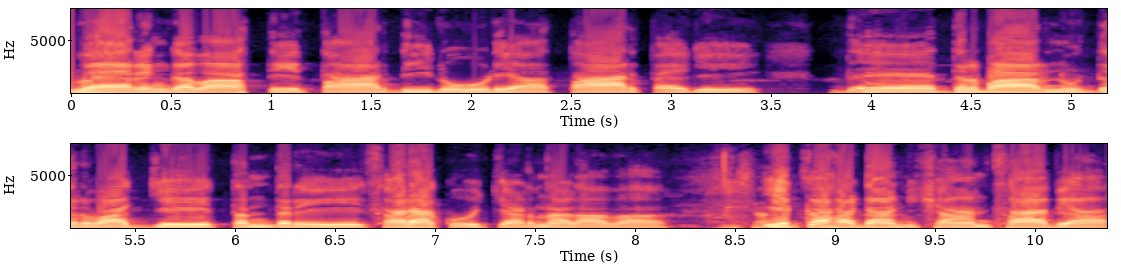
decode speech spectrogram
ਵਾਇਰਿੰਗ ਵਾਸਤੇ ਤਾਰ ਦੀ ਲੋੜ ਆ ਤਾਰ ਪੈ ਜੇ ਦ- ਦਰਬਾਰ ਨੂੰ ਦਰਵਾਜ਼ੇ ਤੰਦਰੇ ਸਾਰਾ ਕੁਝ ਚੜਨ ਵਾਲਾ ਵਾ। ਇੱਕ ਸਾਡਾ ਨਿਸ਼ਾਨ ਸਾਹਿਬ ਆ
